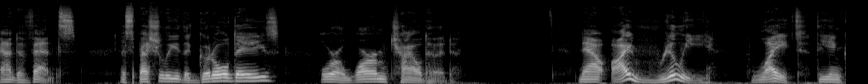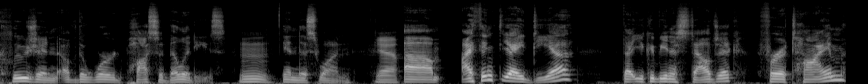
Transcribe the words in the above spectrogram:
and events especially the good old days or a warm childhood. Now, I really liked the inclusion of the word possibilities mm. in this one. Yeah. Um, I think the idea that you could be nostalgic for a time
